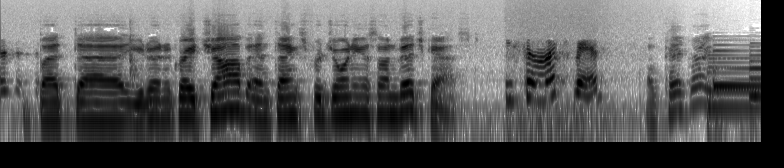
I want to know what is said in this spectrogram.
but uh, you're doing a great job. And thanks for joining us on VegCast. Thank you so much, man. Okay, great.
